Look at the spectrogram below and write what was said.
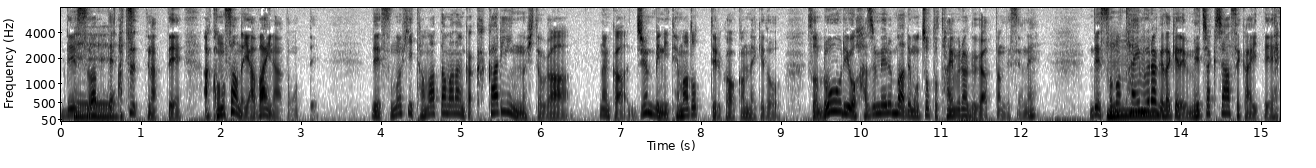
で座って熱っってなってあこのサウナやばいなと思ってでその日たまたまなんか係員の人がなんか準備に手間取ってるか分かんないけどそのロウリュを始めるまでもちょっとタイムラグがあったんですよね。でそのタイムラグだけでめちゃくちゃ汗かいて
